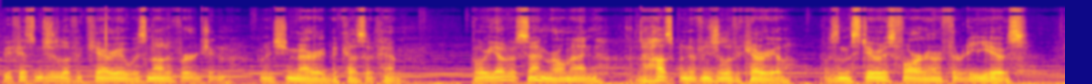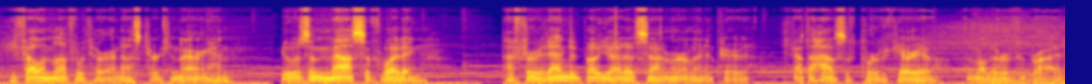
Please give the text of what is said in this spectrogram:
because Angela Vicario was not a virgin when she married because of him. Bayardo San Roman, the husband of Angela Vicario, was a mysterious foreigner of 30 years. He fell in love with her and asked her to marry him. It was a massive wedding. After it ended, Bayardo San Roman appeared at the house of Pura Vicario, the mother of the bride.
